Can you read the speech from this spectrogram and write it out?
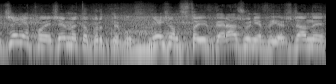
gdzie nie pojedziemy, to brudny wóz. Miesiąc stoi w garażu, niewyjeżdżany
